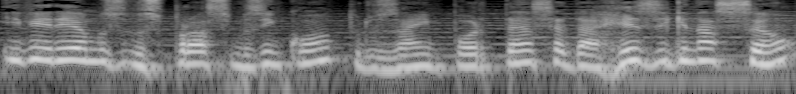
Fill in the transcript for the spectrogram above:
E veremos nos próximos encontros a importância da resignação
